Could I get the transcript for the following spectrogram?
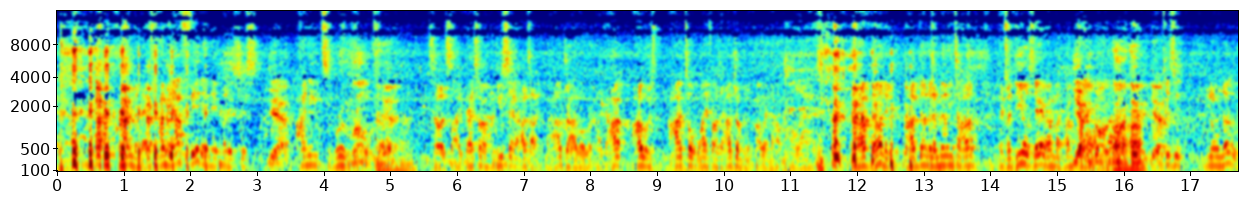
And I'm climbing that. I mean, I fit in it, but it's just, Yeah. I need some room. Room. Uh-huh. Yeah. So it's like, that's why when you said, I was like, I'll drive over. Like, I, I was, I told wife, I was like, I'll jump in the car right now and haul ass. and I've done it. I've done it a million times. If a deal's there, I'm like, I'm Yeah, going. you're going to Uh-huh. it. Yeah. Because it, you don't know,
